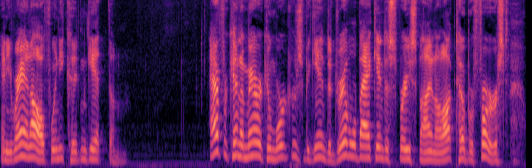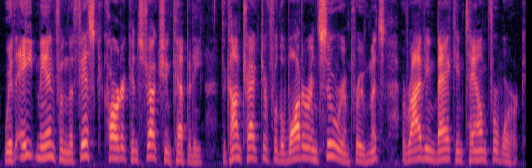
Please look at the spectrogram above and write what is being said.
and he ran off when he couldn't get them. African American workers began to dribble back into Spruce Pine on October 1st with eight men from the Fisk Carter Construction Company, the contractor for the water and sewer improvements, arriving back in town for work.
